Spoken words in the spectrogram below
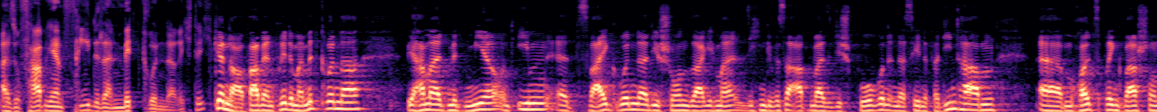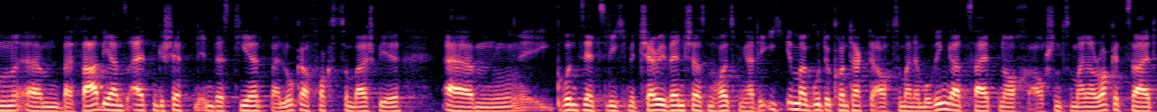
Also Fabian Friede, dein Mitgründer, richtig? Genau, Fabian Friede, mein Mitgründer. wir haben halt mit mir und ihm äh, zwei Gründer, die schon, sage ich mal, sich in gewisser Art und Weise die Sporen in der Szene verdient haben. Ähm, Holzbrink war schon ähm, bei Fabians alten Geschäften investiert, bei Loca Fox zum Beispiel. Ähm, grundsätzlich mit Cherry Ventures und Holzbrink hatte ich immer gute Kontakte, auch zu meiner Movinga-Zeit noch, auch schon zu meiner Rocket-Zeit.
